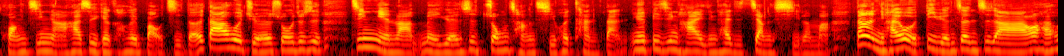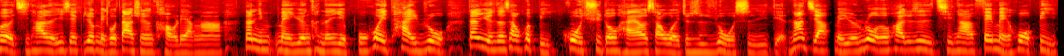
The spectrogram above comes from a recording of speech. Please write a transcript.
黄金啊，它是一个可以保值的。大家会觉得说，就是今年啦，美元是中长期会看淡，因为毕竟它已经开始降息了嘛。当然，你还会有地缘政治啊，然后还会有其他的一些，就美国大选的考量啊。那你美元可能也不会太弱，但原则上会比过去都还要稍微就是弱势。一点，那只要美元弱的话，就是其他非美货币，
